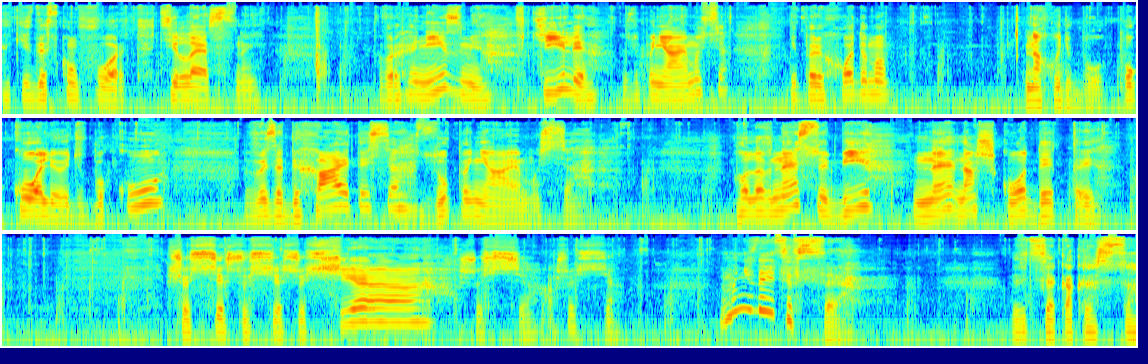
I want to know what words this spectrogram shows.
якийсь дискомфорт тілесний в організмі, в тілі, зупиняємося і переходимо на ходьбу. Поколюють в боку, ви задихаєтеся, зупиняємося. Головне собі не нашкодити. Що ще, що ще, що ще, що ще, а що ще? Ну, мені здається, все. Дивіться, яка краса.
